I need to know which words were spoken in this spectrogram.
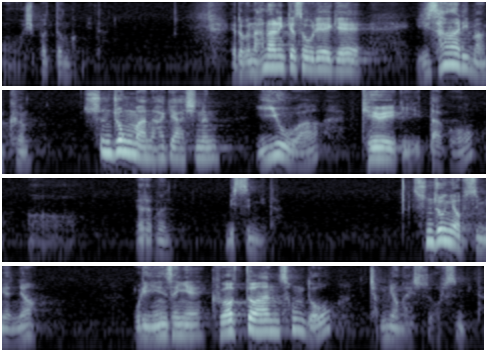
어, 싶었던 겁니다. 여러분, 하나님께서 우리에게 이상하리만큼 순종만 하게 하시는 이유와 계획이 있다고 어, 여러분 믿습니다. 순종이 없으면요, 우리 인생의 그 어떠한 성도 점령할 수 없습니다.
